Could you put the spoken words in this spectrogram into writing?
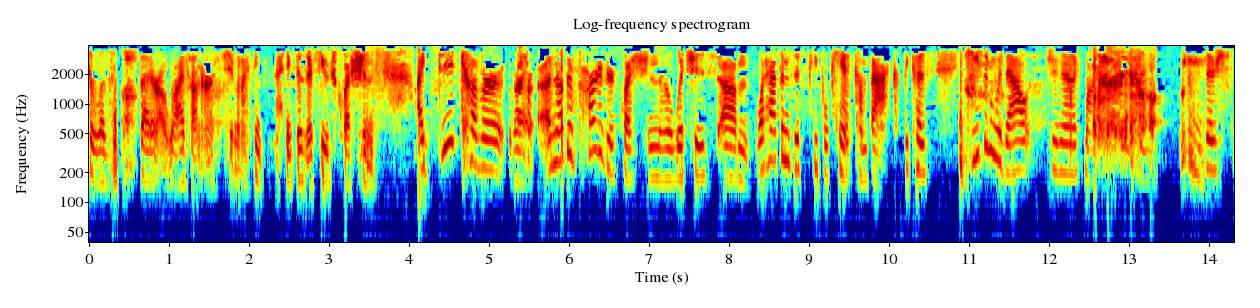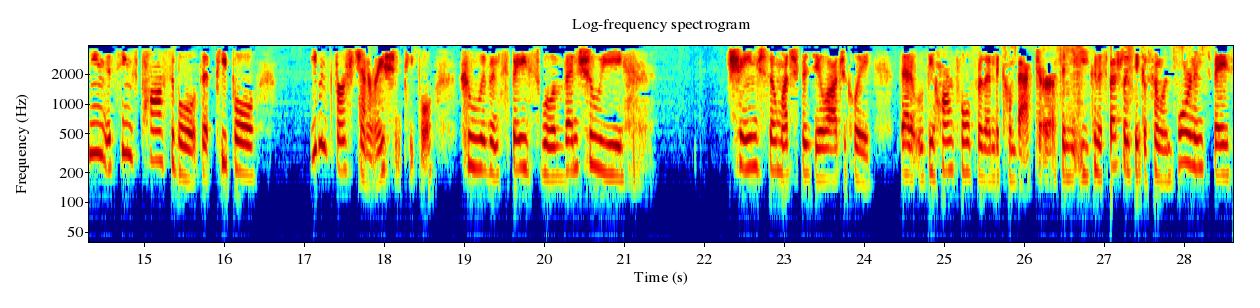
to live better lives on Earth too. And I think I think those are huge questions. I did cover Right. another part of your question though, which is um, what happens if people can't come back? Because even without genetic modification, there seem it seems possible that people, even first generation people who live in space, will eventually change so much physiologically that it would be harmful for them to come back to Earth. And you, can especially think of someone born in space,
